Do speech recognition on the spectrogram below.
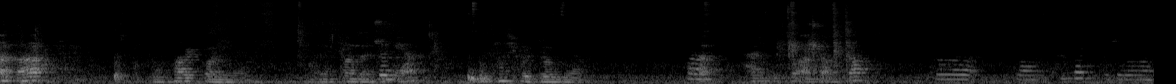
할까? 400번이에요. 그럼 몇 쪽이야? 49쪽이요. 저, 49쪽 아까 없어? 저, 저 395원.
